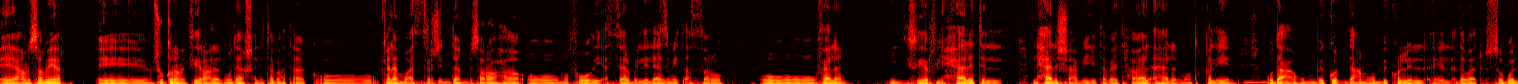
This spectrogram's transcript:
إيه عم سمير إيه شكرا كثير على المداخلة تبعتك وكلام مؤثر جدا بصراحة ومفروض يأثر باللي لازم يتأثروا وفعلا يصير في حالة الحالة الشعبية تبعت حال أهالي المعتقلين ودعمهم بكل دعمهم بكل الأدوات والسبل.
